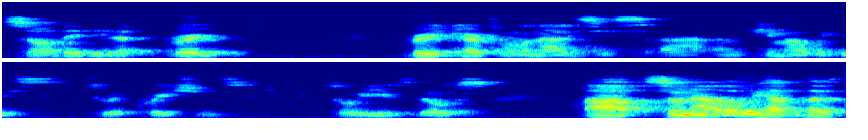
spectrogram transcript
So they did a very, very careful analysis uh, and came out with these two equations. So we use those. Uh, so now that we have the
